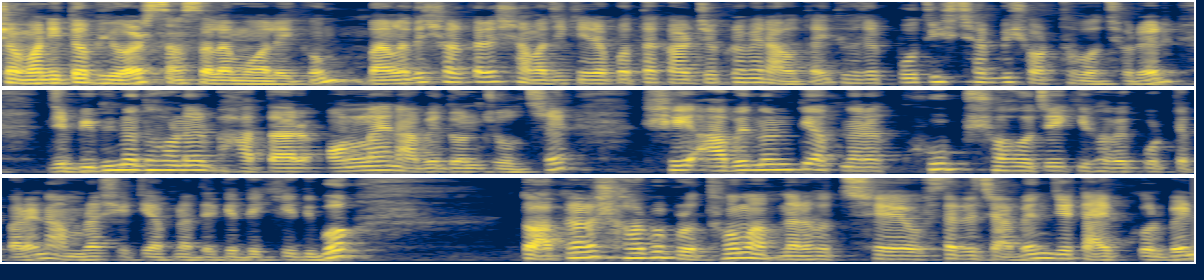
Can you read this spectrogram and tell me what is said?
সম্মানিত ভিউয়ার্স, আসসালামু আলাইকুম। বাংলাদেশ সরকারের সামাজিক নিরাপত্তা কার্যক্রমের আওতায় দু হাজার পঁচিশ ছাব্বিশ অর্থ বছরের যে বিভিন্ন ধরনের ভাতার অনলাইন আবেদন চলছে, সেই আবেদনটি আপনারা খুব সহজেই কীভাবে করতে পারেন আমরা সেটি আপনাদেরকে দেখিয়ে দিব। তো আপনারা সর্বপ্রথম আপনারা হচ্ছে ওয়েবসাইটে যাবেন, যে টাইপ করবেন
